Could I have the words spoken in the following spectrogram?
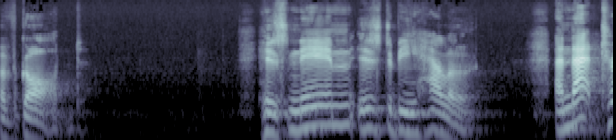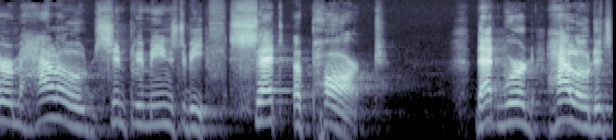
of God. His name is to be hallowed. And that term hallowed simply means to be set apart. That word hallowed, it's,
